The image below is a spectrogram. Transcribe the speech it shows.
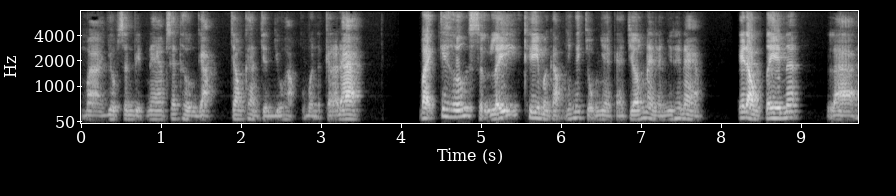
mà du học sinh Việt Nam sẽ thường gặp trong cái hành trình du học của mình ở Canada. Vậy cái hướng xử lý khi mà gặp những cái chủ nhà cà chớn này là như thế nào? Cái đầu tiên á, là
